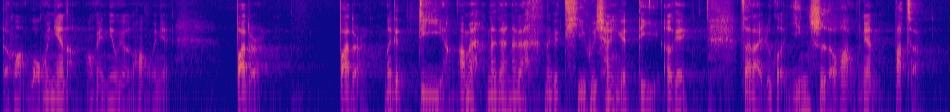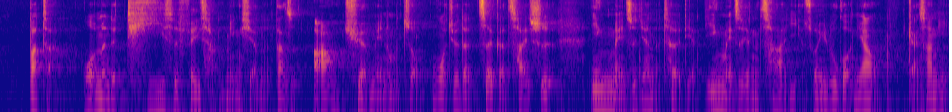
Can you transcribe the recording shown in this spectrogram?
的话，我会念了、啊。OK，牛油的话我会念 butter，butter，那个 D 啊，没有那个那个那个 T 会像一个 D。OK，再来，如果英式的话，我念 butter，butter，我们的 T 是非常明显的，但是 R 却没那么重。我觉得这个才是英美之间的特点，英美之间的差异。所以如果你要改善你。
